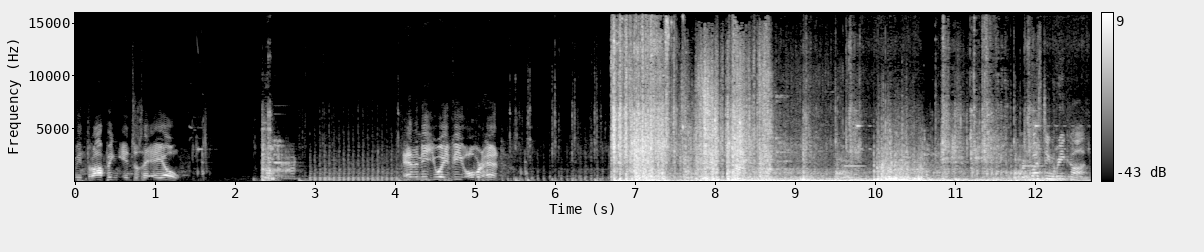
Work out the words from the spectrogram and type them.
Enemy dropping into the AO. Enemy UAV overhead. Requesting recon.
